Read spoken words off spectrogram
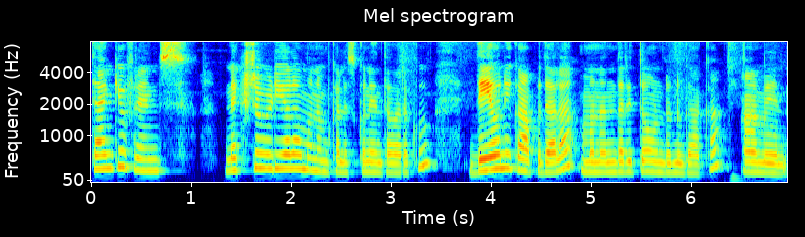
థ్యాంక్ యూ ఫ్రెండ్స్. నెక్స్ట్ వీడియోలో మనం కలుసుకునేంత వరకు దేవుని కాపుదల మనందరితో ఉండునుగాక. ఆమెన్.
